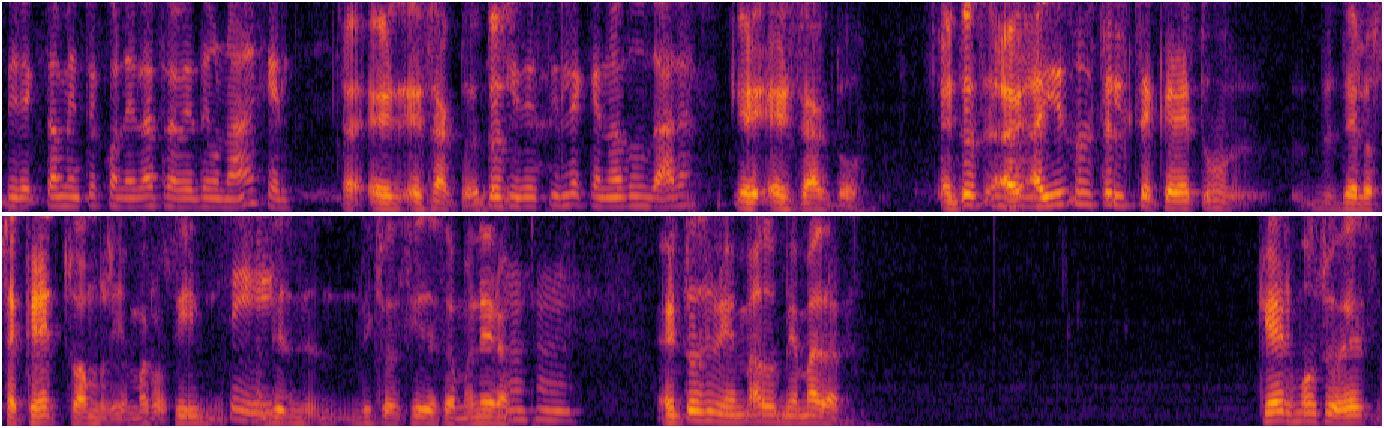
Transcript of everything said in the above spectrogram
directamente con él a través de un ángel. Eh, exacto. Entonces, y decirle que no dudara. Eh, exacto. Entonces, ahí es donde está el secreto de los secretos, vamos a llamarlo así, dicho así de esa manera. Entonces, mi amado, mi amada, qué hermoso es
